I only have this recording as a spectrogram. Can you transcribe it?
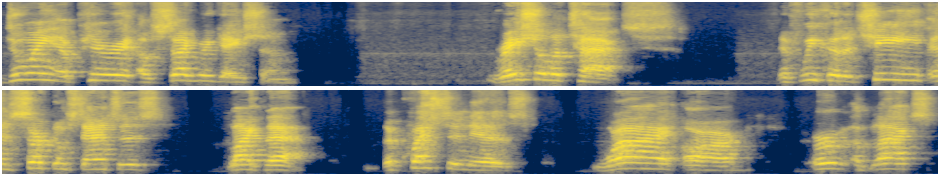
during a period of segregation, racial attacks, if we could achieve in circumstances like that. The question is, why are blacks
